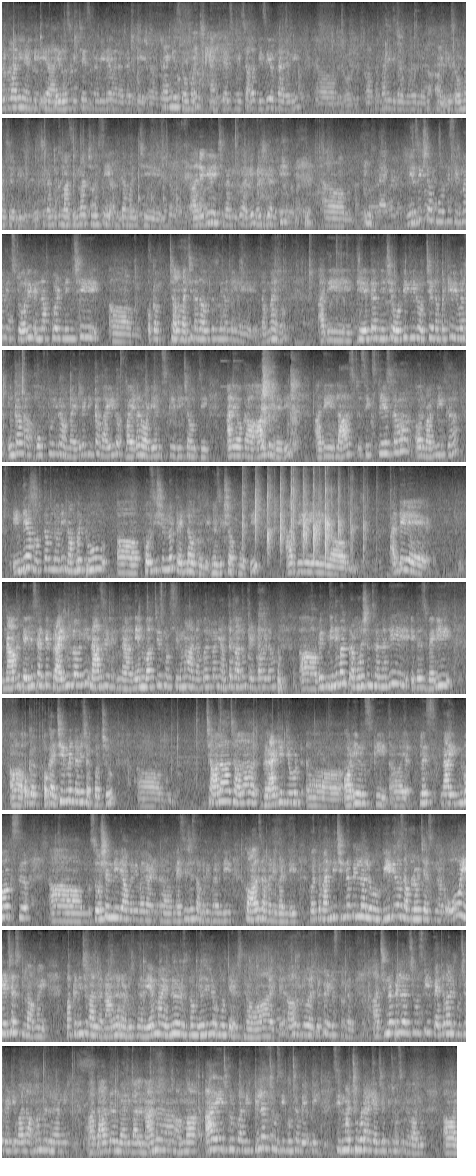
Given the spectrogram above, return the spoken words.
Good morning అండి. ఈరోజు మీ చేసిన మీడియా వాళ్ళందరికీ థ్యాంక్ యూ సో మచ్ తెలుసు మీరు చాలా బిజీ ఉన్నారని థ్యాంక్ యూ సో మచ్ అండి. వచ్చినందుకు మా సినిమా చూసి అంత మంచి uh, రివ్యూ ఇచ్చినందుకు అగేష్ గారికి మ్యూజిక్ షాప్ మూవీ సినిమా నేను స్టోరీ విన్నప్పటి నుంచి um, ఒక చాలా మంచి కథ అవుతుంది అని నమ్మాను. అది థియేటర్ నుంచి ఓటీటీలో వచ్చేటప్పటికి వివర్ ఇంకా హోప్ఫుల్గా ఉన్నాయి ఎందుకంటే ఇంకా వైడ్ వైడర్ ఆడియన్స్కి రీచ్ అవుద్ది అనే ఒక ఆశ ఉండేది. అది లాస్ట్ సిక్స్ డేస్గా ఆర్ వన్ వీక్గా ఇండియా మొత్తంలోని నంబర్ టూ పొజిషన్లో ట్రెండ్ అవుతుంది మ్యూజిక్ షాప్ మూర్తి. అది అంటే నాకు తెలిసి అంటే ప్రైమ్లోని నా- నేను వర్క్ చేసిన ఒక సినిమా ఆ నెంబర్లోని అంతకాలం ట్రెండ్ అవ్వడం విత్ మినిమల్ ప్రమోషన్స్ అన్నది ఇట్ ఈస్ వెరీ ఒక ఒక అచీవ్మెంట్ అని చెప్పొచ్చు. Um, చాలా చాలా గ్రాటిట్యూడ్ ఆడియన్స్కి ప్లస్ నా ఇన్బాక్స్ సోషల్ um, మీడియా అవ్వనివ్వండి మెసేజెస్ uh, అవ్వనివ్వండి కాల్స్ అవ్వనివ్వండి కొంతమంది చిన్నపిల్లలు వీడియోస్ అప్లోడ్ చేస్తున్నారు. ఓ ఏడ్చేస్తుంది ఆ అమ్మాయి. పక్క నుంచి వాళ్ళ నాన్నగారు అడుగుతున్నారు ఏమ్మా ఎందుకు ఏడుస్తున్నావు? మ్యూజిక్ షాప్ మూర్తి ఏడుస్తున్నావా? అయితే అవును అని చెప్పి ఏడుస్తున్నారు. ఆ చిన్నపిల్లలు చూసి పెద్దవాళ్ళు కూర్చోబెట్టి వాళ్ళ అమ్మమ్మలు కానీ ఆ తాతలు కానీ వాళ్ళ నాన్న అమ్మ ఆ ఏజ్ గ్రూప్ వాళ్ళని పిల్లలు చూసి కూర్చోబెట్టి సినిమా చూడాలి అని చెప్పి చూసిన వాళ్ళు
